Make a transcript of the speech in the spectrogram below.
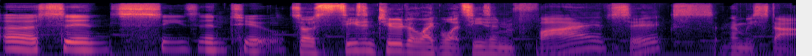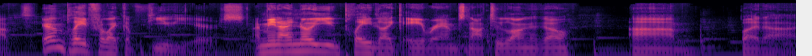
Uh, since season two. So season two to like what, season five, six? And then we stopped. You haven't played for like a few years. I mean, I know you played like ARAMs not too long ago. Um, but uh,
